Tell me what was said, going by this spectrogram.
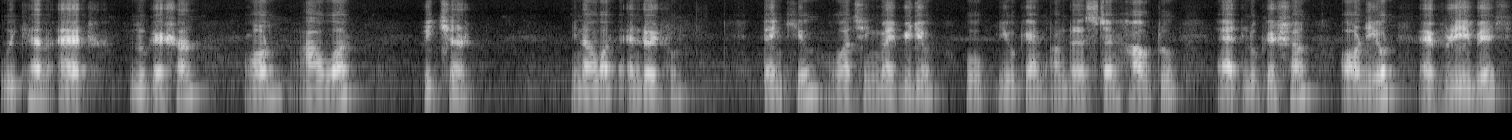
we can add location on our picture in our android phone. Thank you watching my video. Hope you can understand how to add location on your every image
